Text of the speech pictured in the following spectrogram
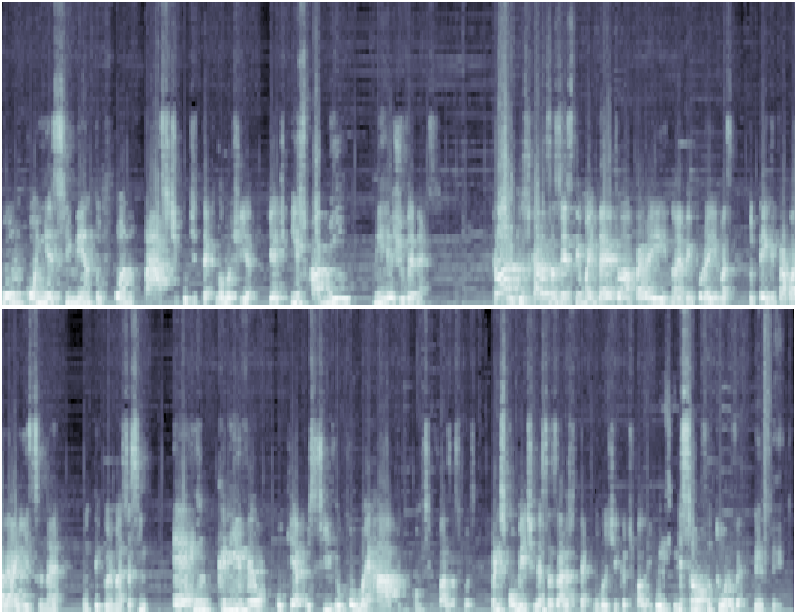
com um conhecimento fantástico de tecnologia. Gente, isso a mim me rejuvenesce. Claro que os caras às vezes têm uma ideia, falam, ah, peraí, não é bem por aí, mas tu tem que trabalhar isso, né? Não tem como, mas assim, é incrível o que é possível, como é rápido, como se faz as coisas. Principalmente nessas áreas de tecnologia que eu te falei. Perfeito. E são o futuro, velho. Perfeito.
